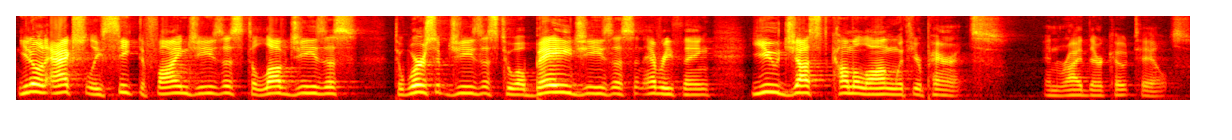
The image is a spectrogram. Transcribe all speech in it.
You don't actually seek to find Jesus, to love Jesus, to worship Jesus, to obey Jesus and everything. You just come along with your parents and ride their coattails.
